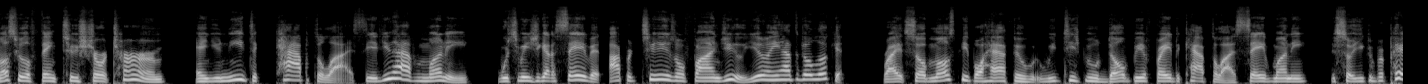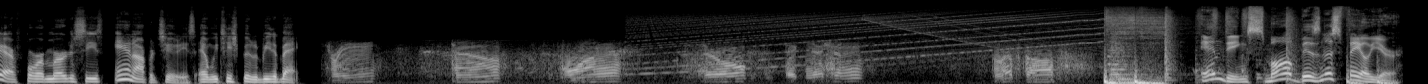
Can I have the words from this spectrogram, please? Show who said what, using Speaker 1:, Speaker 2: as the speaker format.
Speaker 1: Most people think too short term and you need to capitalize. See, if you have money, which means you got to save it, opportunities will find you. You don't even have to go looking, right? So most people have to, we teach people don't be afraid to capitalize, save money so you can prepare for emergencies and opportunities. And we teach people to be the bank.
Speaker 2: Three, two, one, zero, ignition, liftoff.
Speaker 3: Ending Small Business Failure.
